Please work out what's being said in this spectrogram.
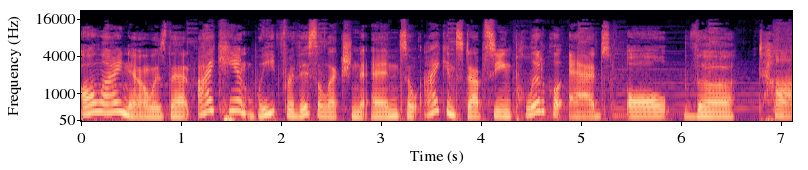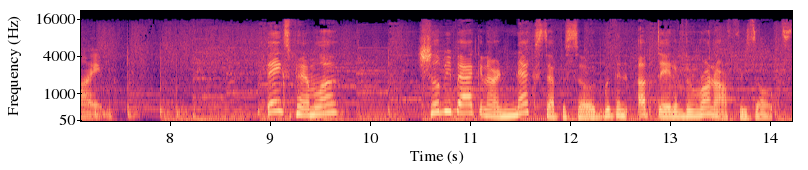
All I know is that I can't wait for this election to end so I can stop seeing political ads all the time. Thanks, Pamela. She'll be back in our next episode with an update of the runoff results.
